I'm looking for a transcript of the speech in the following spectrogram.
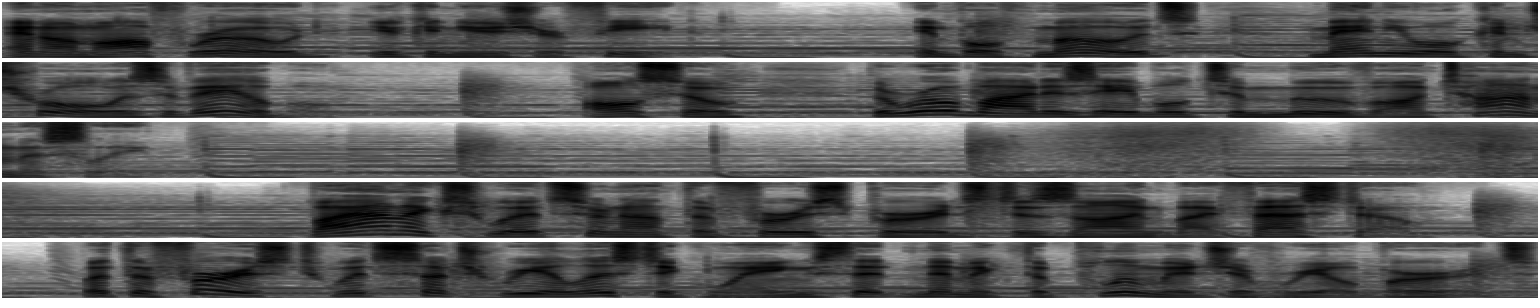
and on off-road, you can use your feet. In both modes, manual control is available. Also, the robot is able to move autonomously. Bionic Swifts are not the first birds designed by Festo, but the first with such realistic wings that mimic the plumage of real birds.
